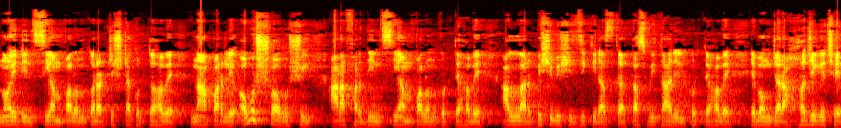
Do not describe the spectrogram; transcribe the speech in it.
নয় দিন সিয়াম পালন করার চেষ্টা করতে হবে। না পারলে অবশ্য অবশ্যই আরাফার দিন সিয়াম পালন করতে হবে। আল্লাহর বেশি বেশি জিকির, আজকার, তাসবি, তাহলিল করতে হবে। এবং যারা হজে গেছে,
